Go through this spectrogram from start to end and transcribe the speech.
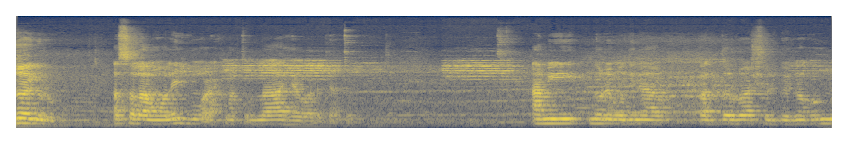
জয় গুরু। আসসালামু আলাইকুম রহমতুল্লাহ বারকাত আমি মদিনা শরীফের নগণ্য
